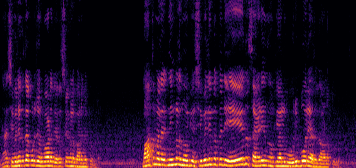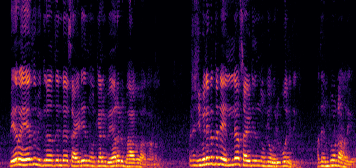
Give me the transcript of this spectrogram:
ഞാൻ ശിവലിംഗത്തെക്കുറിച്ച് ഒരുപാട് രഹസ്യങ്ങൾ പറഞ്ഞിട്ടുണ്ട്. മാത്രമല്ല നിങ്ങൾ നോക്കിയോ ശിവലിംഗത്തിന്റെ ഏത് സൈഡിൽ നിന്ന് നോക്കിയാലും ഒരുപോലെ അത് കാണത്തുള്ളൂ. വേറെ ഏത് വിഗ്രഹത്തിന്റെ സൈഡിൽ നിന്ന് നോക്കിയാലും വേറൊരു ഭാഗമാണ് കാണുന്നത്. പക്ഷേ ശിവലിംഗത്തിന്റെ എല്ലാ സൈഡിൽ നിന്ന് നോക്കിയാൽ ഒരുപോലെ ഇരിക്കും. അതെന്തുകൊണ്ടാണെന്നറിയോ?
